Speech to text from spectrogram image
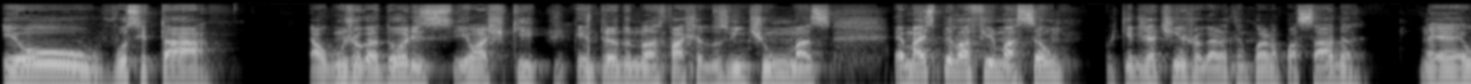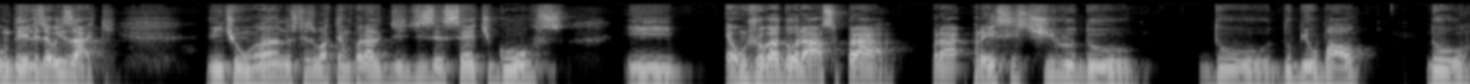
eu vou citar alguns jogadores, eu acho que entrando na faixa dos 21, mas é mais pela afirmação, porque ele já tinha jogado na temporada passada. É, um deles é o Isaac, 21 anos, fez uma temporada de 17 gols e é um jogadoraço para esse estilo do, do, do Bilbao, do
